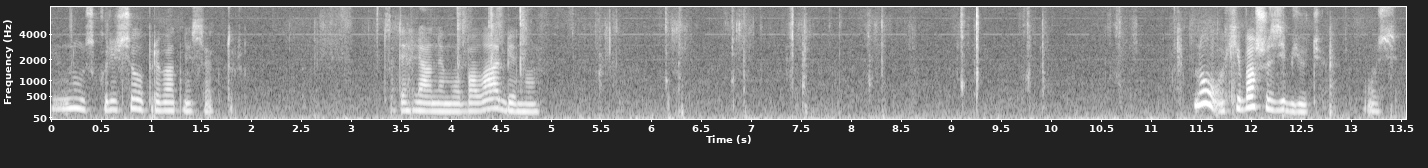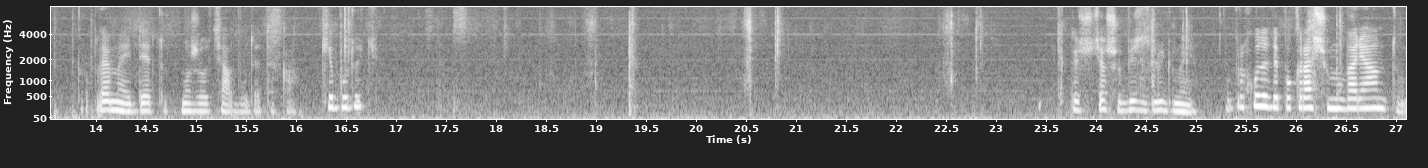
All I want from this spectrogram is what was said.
Ну, скоріш всього, приватний сектор. Це глянемо балабіну. Ну, хіба що зіб'ють. Ось. Проблема йде тут, може оця буде така. Які будуть? Таке відчуття, що більш з людьми. Ви проходите по кращому варіанту,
